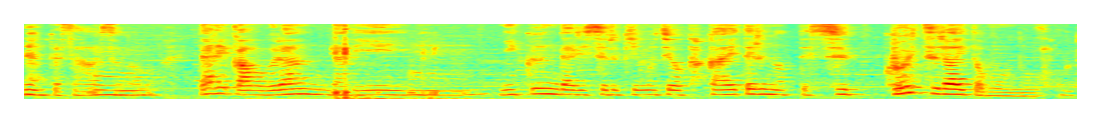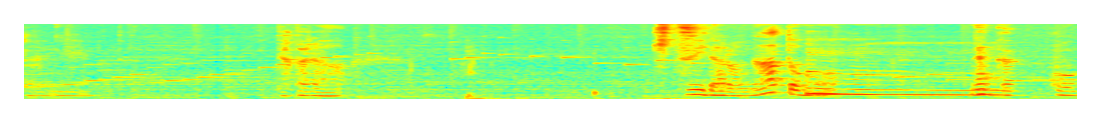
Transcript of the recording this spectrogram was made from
なんかさ、うん。その誰かを恨んだり、うん憎んだりする気持ちを抱えてるのってすっごい辛いと思うの。そうだよねだからきついだろうなとう思う、ん。なんかこう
